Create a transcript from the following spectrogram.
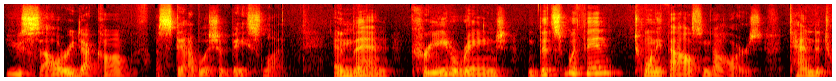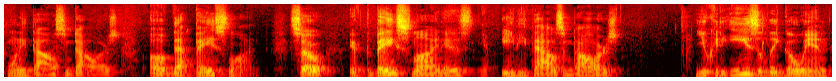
Use salary.com, establish a baseline. And then create a range that's within $20,000, $10 to $20,000 of that baseline. So if the baseline is you know, $80,000, you could easily go in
